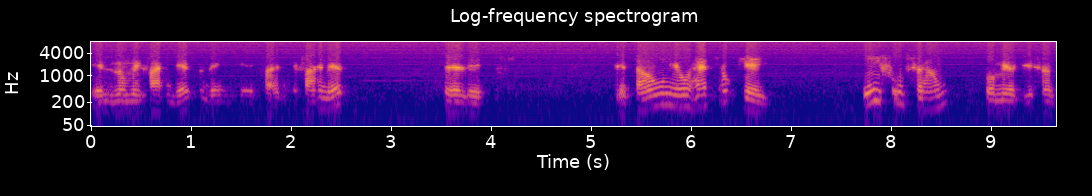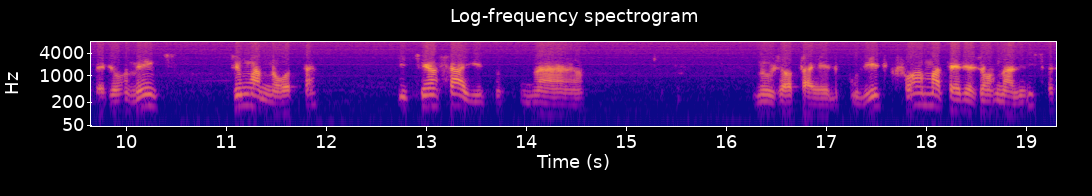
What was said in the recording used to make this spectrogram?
ele não me faz medo, nem me faz, me faz medo. Ele... Então eu retruquei. Em função, como eu disse anteriormente, de uma nota que tinha saído na, no JL Político, foi uma matéria jornalística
